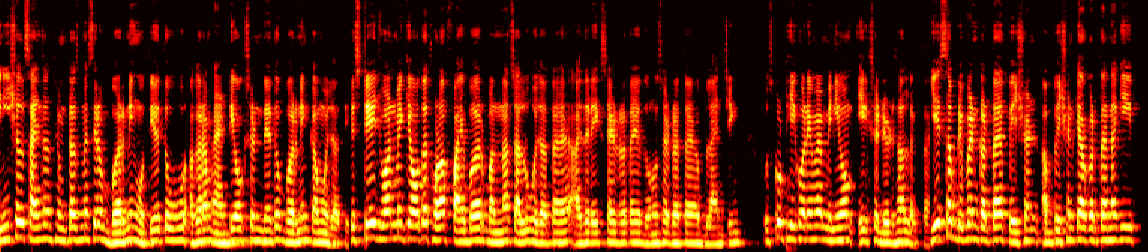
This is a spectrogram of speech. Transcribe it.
इनिशियल साइंस एंड सिम्टम्स में सिर्फ़ बर्निंग होती है तो वो अगर हम एंटीऑक्सीडेंट दें तो बर्निंग कम हो जाती है। स्टेज वन में क्या होता है? थोड़ा फाइबर बनना चालू हो जाता है। इधर एक साइड रहता है या दोनों साइड रहता है। ब्लैंचिंग उसको ठीक होने में मिनिमम एक से डेढ़ साल लगता है। ये सब डिपेंड करता है पेशेंट अब पेशेंट क्या करता है ना कि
